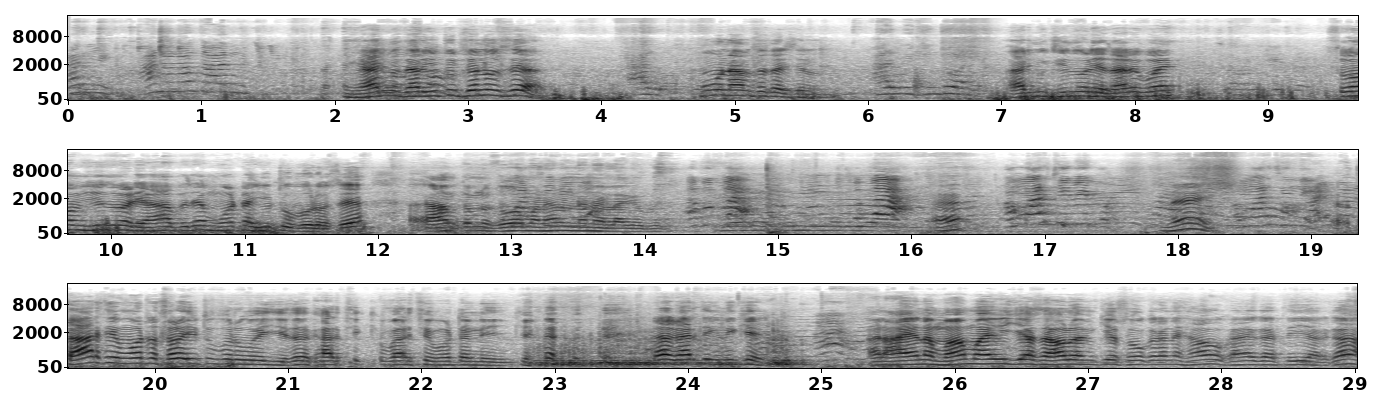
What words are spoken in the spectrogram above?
હાર્મિક, તારું યુટ્યુબ ચેનલ છે? શું નામ છે તારી ચેનલ હાર્મિક જિંદવાડિયા, તારે ભાઈ? સોમ જિંદવાડિયા, આ બધા મોટા યુટ્યુબરો છે. આમ તમને જોવામાં નાના નાના લાગે હે? નહીં. તારથી મોટો થોડા યુટ્યુબર હોય છે. કાર્તિક કે બારથી મોટા નહીં કે. ના કાર્તિક નીકે અને આ એના મામા આવી ગયા છે. હાલો, એમ કે છોકરાને હાવ ખાયગા તૈયાર, કા?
